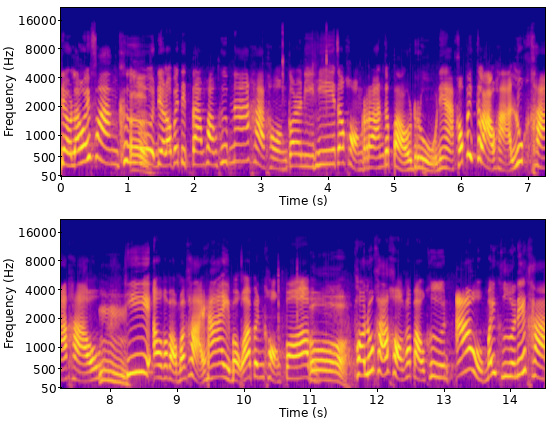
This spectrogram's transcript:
เดี๋ยวเล่าให้ฟังคือ เออ เดี๋ยวเราไปติดตามความคืบหน้าค่ะ ของกรณีที่เจ้าของร้านกระเป๋าหรูเนี่ยเขาไปกล่าวหาลูกค้าเขาอืม ที่เอากระเป๋ามาขายให้ บอกว่าเป็นของปลอม โอ้ พอลูกค้าขอกระเป๋าคืน เอ้า ไม่คืนให้เขา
